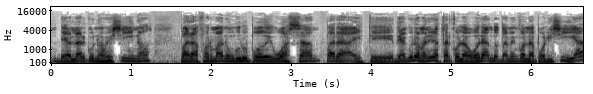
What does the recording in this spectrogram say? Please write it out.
de hablar con unos vecinos para formar un grupo de WhatsApp para este, de alguna manera estar colaborando también con la policía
